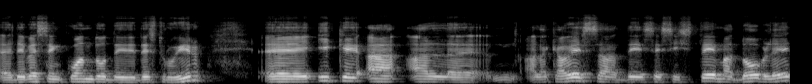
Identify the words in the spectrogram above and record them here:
eh, de vez en cuando de destruir y que a, a, la cabeza de ese sistema doble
